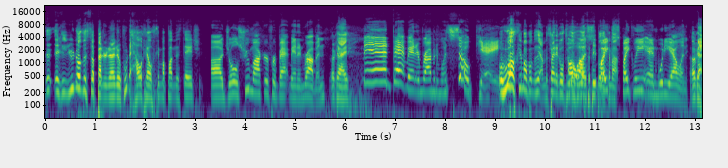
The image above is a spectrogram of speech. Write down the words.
th- you know this stuff better than I do. Who the hell else came up on this stage? Uh, Joel Schumacher for Batman and Robin. Okay. Man, Batman and Robin was so gay. Well, who else came up on the? I'm trying to go through the Oh, whole uh, list of people that Spike, up. Spike Lee and Woody Allen. Okay.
